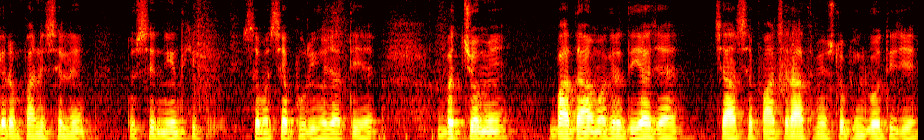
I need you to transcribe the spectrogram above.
गर्म पानी से लें तो उससे नींद की समस्या पूरी हो जाती है। बच्चों में बादाम अगर दिया जाए, चार से पाँच रात में उसको भिंगो दीजिए।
